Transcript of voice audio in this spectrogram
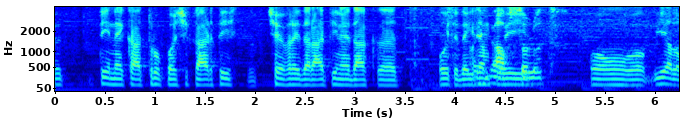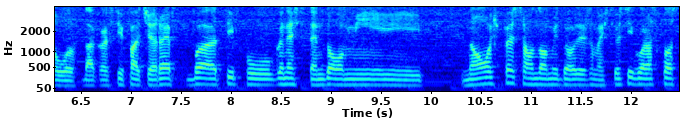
uh, tine ca trupă și ca artist, ce vrei de la tine dacă, uite, de exemplu, e Absolut. o Yellow Wolf, dacă știi face rap, bă, tipul, gândește-te în 2019 sau în 2020, nu mai știu, sigur a scos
